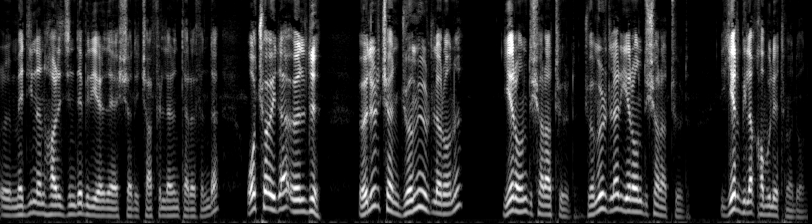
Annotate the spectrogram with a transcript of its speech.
e, Medine'nin haricinde bir yerde yaşadı kafirlerin tarafında. O köyde öldü. Ölürken gömürdüler onu. Yer onu dışarı atıyordu. Gömürdüler yer onu dışarı atıyordu. Yer bile kabul etmedi onu.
